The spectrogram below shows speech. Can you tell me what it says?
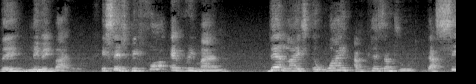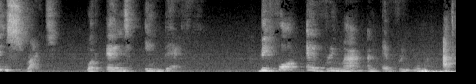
the Living Bible. It says, Before every man there lies a wide and pleasant road that seems right, but ends in death. Before every man and every woman, at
